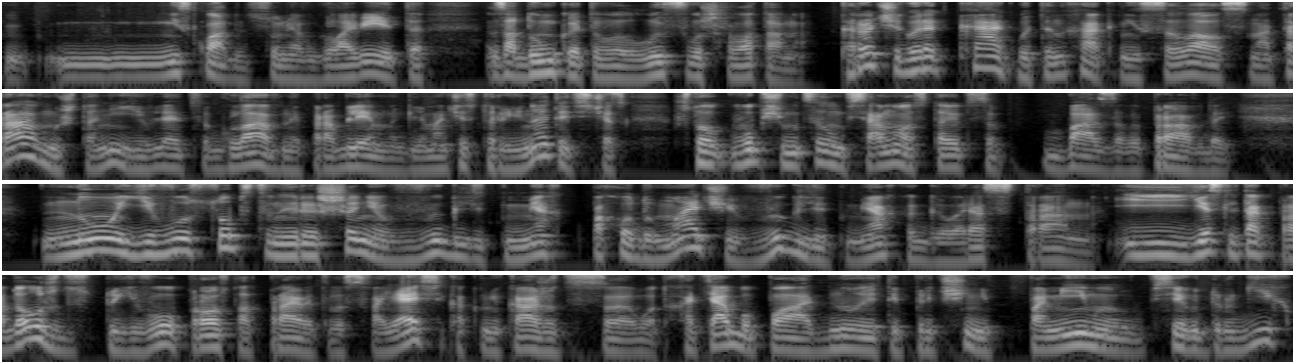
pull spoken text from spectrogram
не складывается у меня в голове эта задумка этого лысого шарлатана. Короче говоря, как бы Тенхак не ссылался на травмы, что они являются главной проблемой для Манчестер Юнайтед сейчас, что в общем и целом все равно остается базовой правдой но его собственные решения выглядят мягко, по ходу матча выглядят, мягко говоря, странно. И если так продолжится, то его просто отправят в Освояси, как мне кажется, вот хотя бы по одной этой причине, помимо всех других,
